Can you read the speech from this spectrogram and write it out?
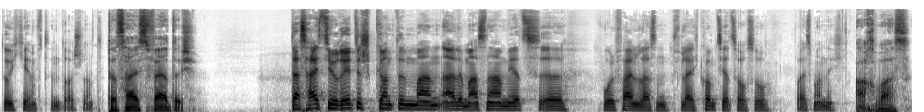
durchgeimpft in Deutschland. Das heißt fertig. Das heißt, theoretisch könnte man alle Maßnahmen jetzt äh, wohl fallen lassen. Vielleicht kommt es jetzt auch so, weiß man nicht. Ach was,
